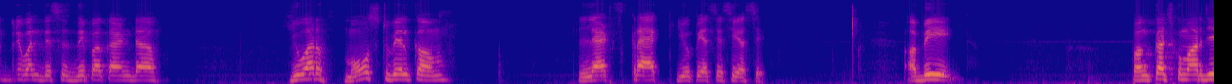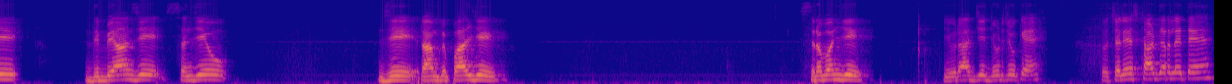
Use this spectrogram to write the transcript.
everyone, this is Deepak and uh, you are most welcome. Let's crack UPSC CSC. अभी पंकज कुमार जी दिव्यांश जी संजीव जी रामकृपाल जी श्रवण जी युवराज जी जुड़ चुके हैं तो चलिए स्टार्ट कर लेते हैं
